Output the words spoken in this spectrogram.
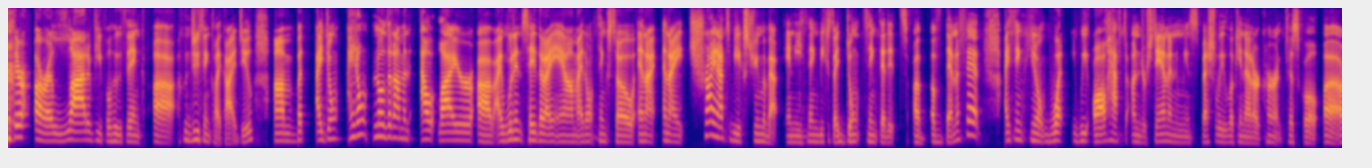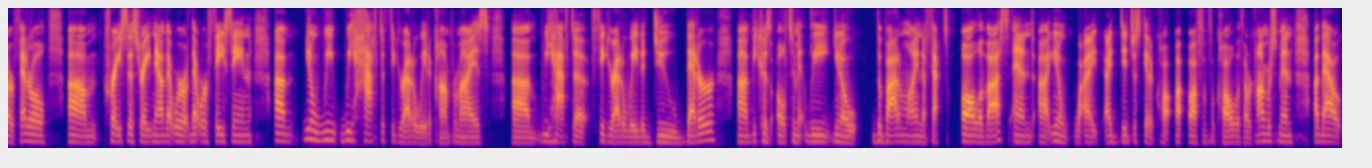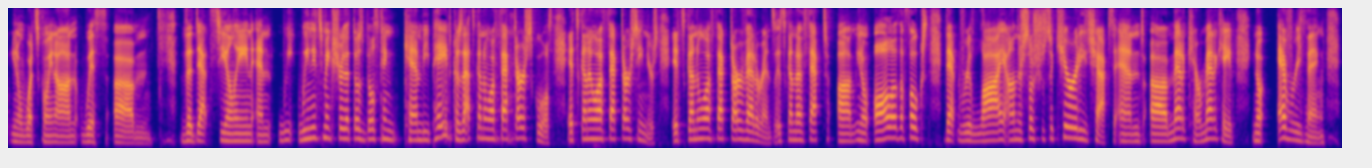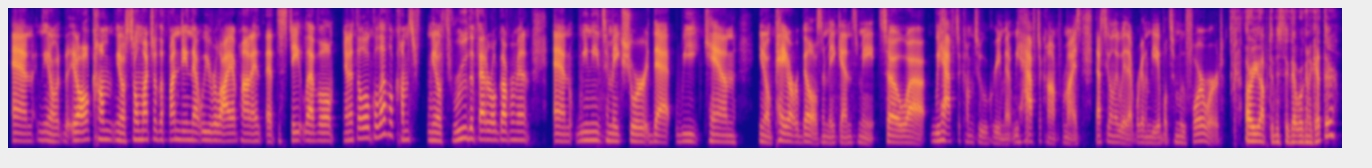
there are a lot of people who think uh, who do think like I do. Um, but I don't I don't know that I'm an outlier. Uh, I wouldn't say that I am. I don't think so. And I and I try not to be extreme about anything because I don't think that it's of, of benefit. I think you know what we all have to understand, and I mean especially looking at our current fiscal uh, our federal um, crisis right now that we're that we're facing. Um, you know we we have to figure out a way to compromise. Um, we have to figure out a way to do better uh, because ultimately, you know, the bottom line affects all of us. And uh, you know, I I did just get a call uh, off of a call with our congressman about you know what's going on with um, the debt ceiling, and we we need to make sure that those bills can can be paid because that's going to affect our schools. It's going to affect our seniors. It's going to affect our veterans. It's going to affect um, you know all of the folks that rely on their Social Security checks and uh, Medicare, Medicaid. You know everything. And you know it all come you know so much of the funding that we rely upon at, at, the state level and at the local level comes you know through the federal government. And we need to make sure that we can you know pay our bills and make ends meet. So uh, we have to come to agreement. We have to compromise. That's the only way that we're going to be able to move forward. Are you optimistic that we're going to get there?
